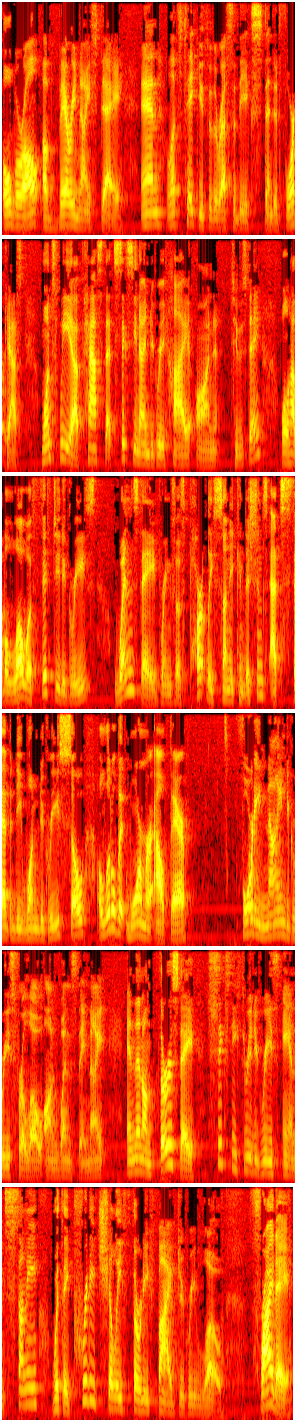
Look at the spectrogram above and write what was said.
overall, a very nice day. And let's take you through the rest of the extended forecast. Once we uh, pass that 69 degree high on Tuesday, we'll have a low of 50 degrees. Wednesday brings us partly sunny conditions at 71 degrees, so a little bit warmer out there. 49 degrees for a low on Wednesday night. And then on Thursday, 63 degrees and sunny with a pretty chilly 35 degree low. Friday,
